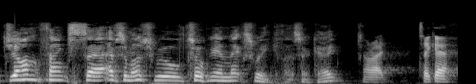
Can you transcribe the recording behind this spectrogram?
Jon, thanks uh, ever so much. We'll talk again next week, if that's okay. All right. Take care.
